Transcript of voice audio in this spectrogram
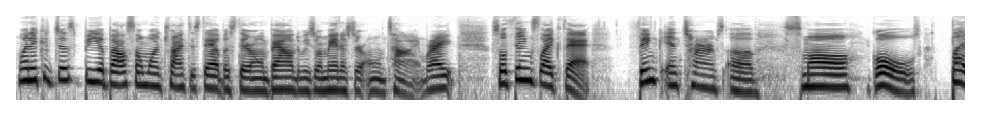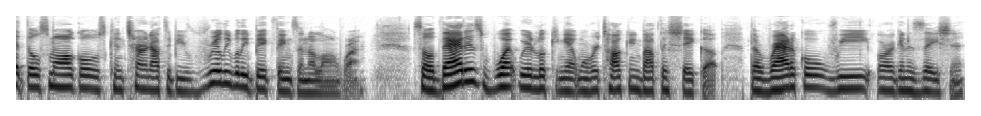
when it could just be about someone trying to establish their own boundaries or manage their own time, right? So things like that. Think in terms of small goals, but those small goals can turn out to be really, really big things in the long run. So that is what we're looking at when we're talking about the shakeup, the radical reorganization.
